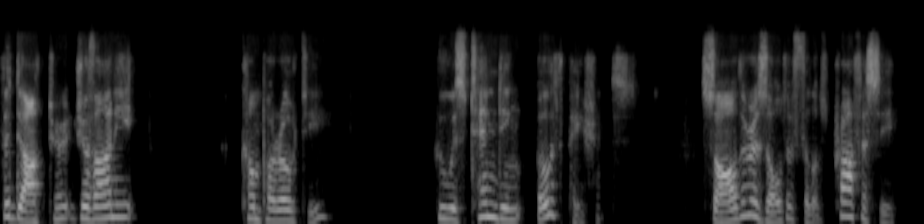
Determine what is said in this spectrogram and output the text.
The doctor, Giovanni Comparotti, who was tending both patients, saw the result of Philip's prophecy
